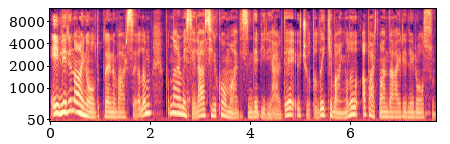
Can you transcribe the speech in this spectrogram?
Evlerin aynı olduklarını varsayalım. Bunlar mesela Silikon Vadisi'nde bir yerde 3 odalı 2 banyolu apartman daireleri olsun.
